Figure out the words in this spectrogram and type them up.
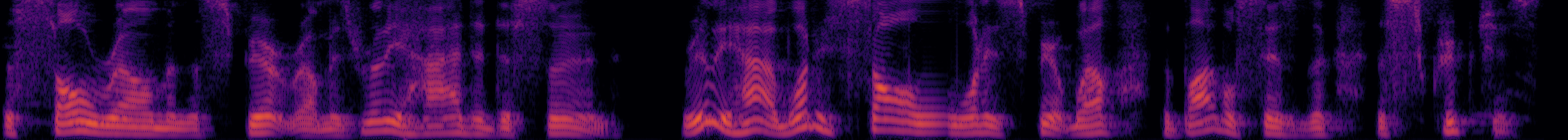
the soul realm and the spirit realm is really hard to discern. Really hard. What is soul? What is spirit? Well, the Bible says the, the scriptures,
